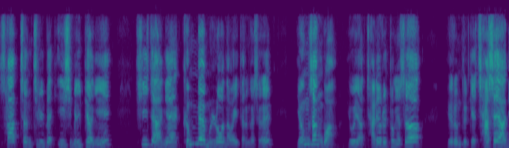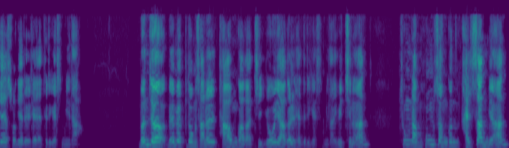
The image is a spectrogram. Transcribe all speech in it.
4,721평이 시장에 급매물로 나와 있다는 것을 영상과 요약 자료를 통해서 여러분들께 자세하게 소개를 해 드리겠습니다. 먼저 매매 부동산을 다음과 같이 요약을 해 드리겠습니다. 위치는 충남 홍성군 갈산면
